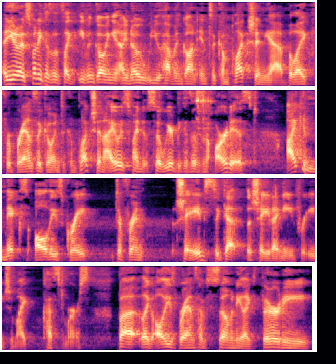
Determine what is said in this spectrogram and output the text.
And you know, it's funny because it's like even going in, I know you haven't gone into complexion yet, but like for brands that go into complexion, I always find it so weird because as an artist, I can mix all these great different shades to get the shade I need for each of my customers. But like all these brands have so many like 30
